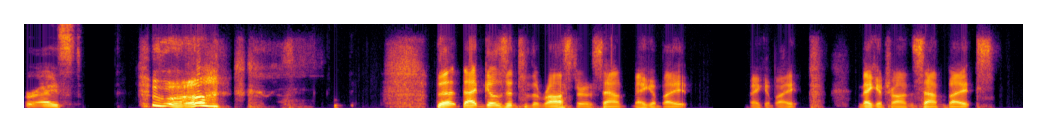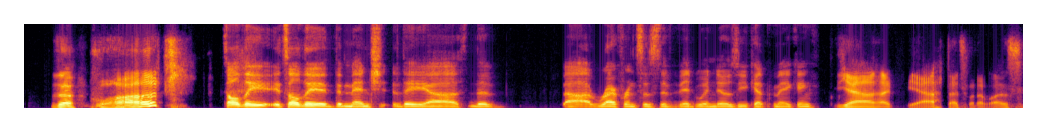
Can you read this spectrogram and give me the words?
Christ. that that goes into the roster of sound megabyte megabyte megatron sound bites the what It's all the it's all the the mention the uh the uh references to vid windows you kept making. yeah I, yeah that's what it was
